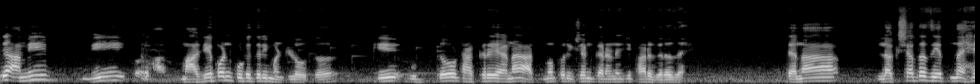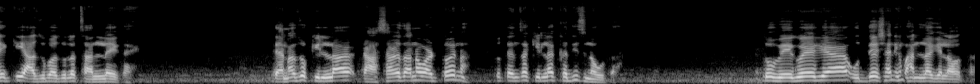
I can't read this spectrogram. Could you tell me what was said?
ते आम्ही मी मागे पण कुठेतरी म्हटलं होतं की उद्धव ठाकरे यांना आत्मपरीक्षण करण्याची फार गरज आहे. त्यांना लक्षातच येत नाही की आजूबाजूला चाललंय काय. त्यांना जो किल्ला ढासाळताना वाटतोय ना तो त्यांचा किल्ला कधीच नव्हता. तो वेगवेगळ्या उद्देशाने बांधला गेला होता.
